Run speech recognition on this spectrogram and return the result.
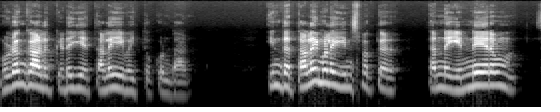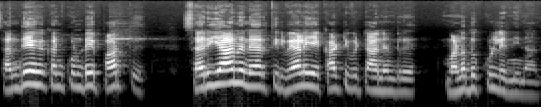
முழங்காலுக்கிடையே தலையை வைத்துக் கொண்டான். இந்த தலைமலை இன்ஸ்பெக்டர் தன்னை எந்நேரமும் சந்தேக கண் கொண்டே பார்த்து சரியான நேரத்தில் வேலையை காட்டிவிட்டான் என்று மனதுக்குள் எண்ணினான்.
